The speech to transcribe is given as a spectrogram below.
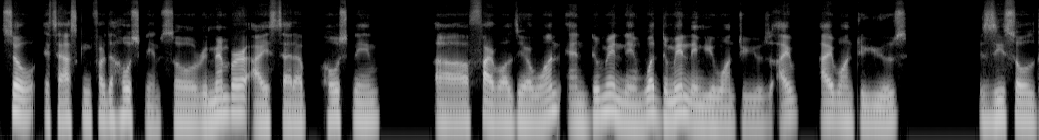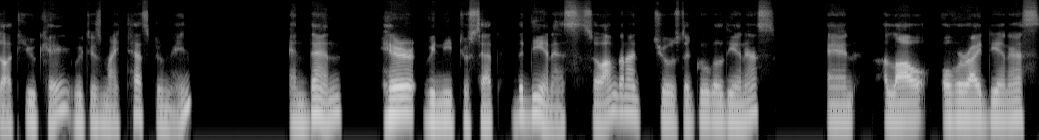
so it's asking for the host name. So remember, I set up host name uh, firewall 01 and domain name what domain name you want to use? I i want to use zsol.uk which is my test domain. And then here we need to set the dns so i'm gonna choose the google dns and allow override dns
